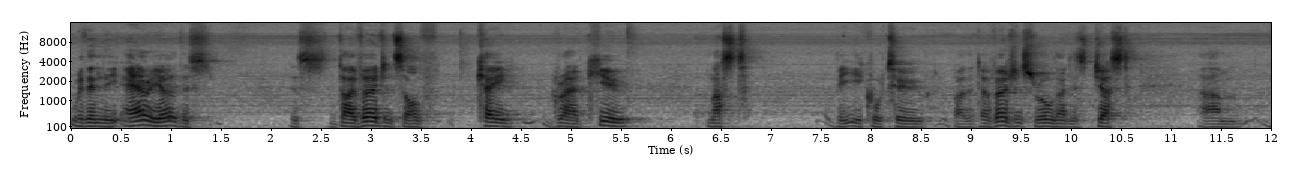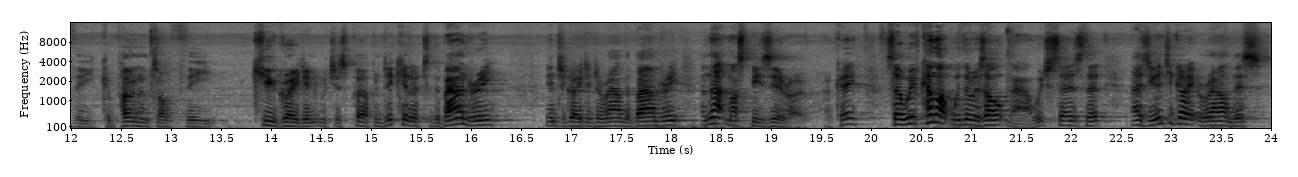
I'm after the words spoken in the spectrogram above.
within the area, this, this divergence of k grad q must be equal to, by the divergence rule, that is just um, the component of the q gradient which is perpendicular to the boundary, integrated around the boundary, and that must be zero. Okay? So we've come up with a result now which says that as you integrate around this,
